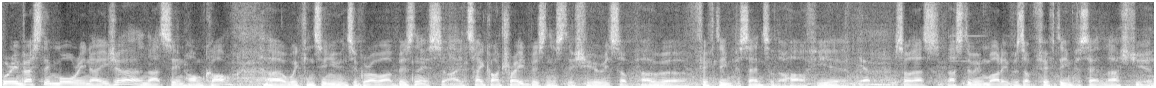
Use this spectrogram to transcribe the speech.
We're investing more in Asia, and that's in Hong Kong. Uh, we're continuing to grow our business. I take our trade business this year; it's up over 15% of the half year. Yep. So that's that's doing well. It was up 15% last year.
